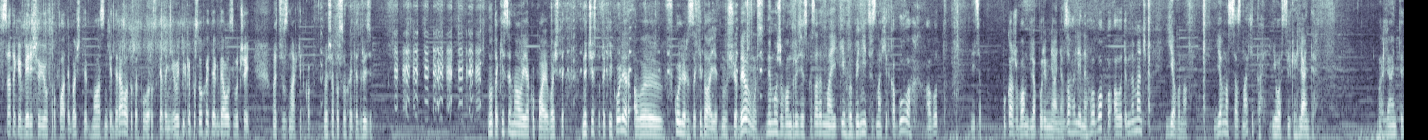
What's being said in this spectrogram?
все-таки вирішив його вкопати. Бачите, малесенькі дерева тут розкидані. І ви тільки послухайте, як дерево звучить на цю знахідку. Ви ще послухайте, друзі. Ну, такі сигнали я копаю. Бачите, не чисто такий колір, але в колір закидає. Ну що, дивимось? Не можу вам, друзі, сказати, на якій глибині ця знахідка була. А от дивіться, покажу вам для порівняння. Взагалі не глибоко, але тим не менш є вона. Є в нас ця знахідка. І ось тільки гляньте. Гляньте,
